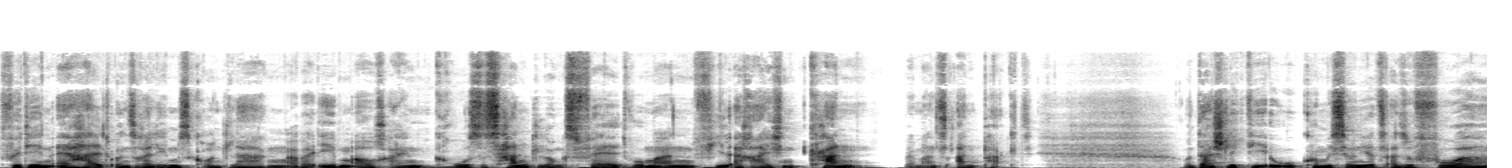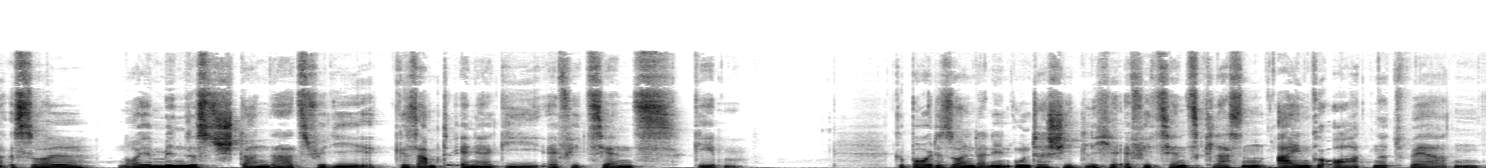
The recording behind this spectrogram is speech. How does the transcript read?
für den Erhalt unserer Lebensgrundlagen, aber eben auch ein großes Handlungsfeld, wo man viel erreichen kann, wenn man es anpackt. Und da schlägt die EU-Kommission jetzt also vor, es soll neue Mindeststandards für die Gesamtenergieeffizienz geben. Gebäude sollen dann in unterschiedliche Effizienzklassen eingeordnet werden,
